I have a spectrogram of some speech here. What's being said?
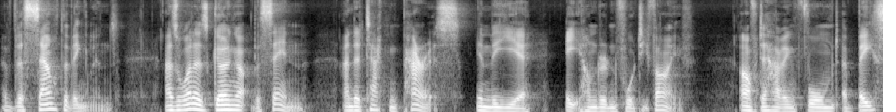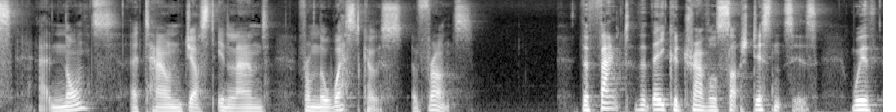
of the south of England, as well as going up the Seine and attacking Paris in the year 845, after having formed a base at Nantes, a town just inland from the west coast of France. The fact that they could travel such distances with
